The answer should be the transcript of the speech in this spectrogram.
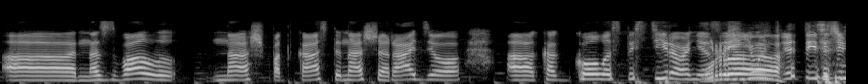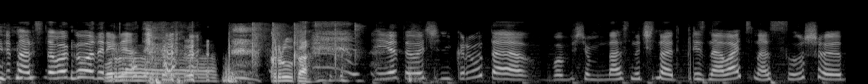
э, назвал наш подкаст и наше радио а, как голос тестирования Ура! за июнь 2015 года, ребята. Круто. И это очень круто. В общем, нас начинают признавать, нас слушают.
